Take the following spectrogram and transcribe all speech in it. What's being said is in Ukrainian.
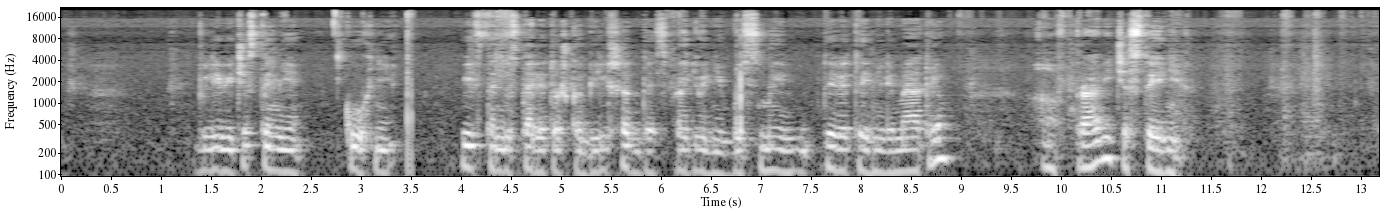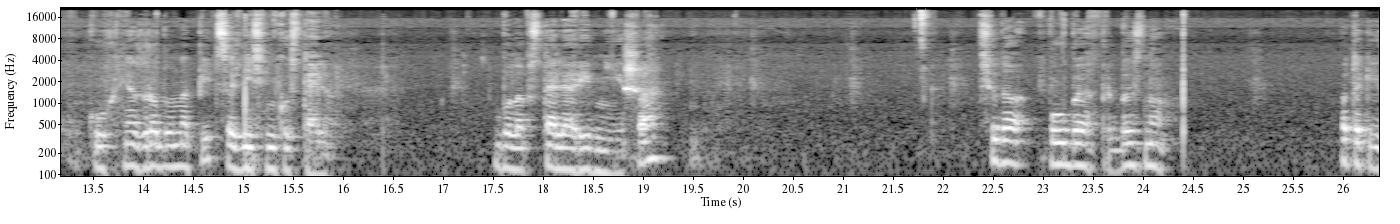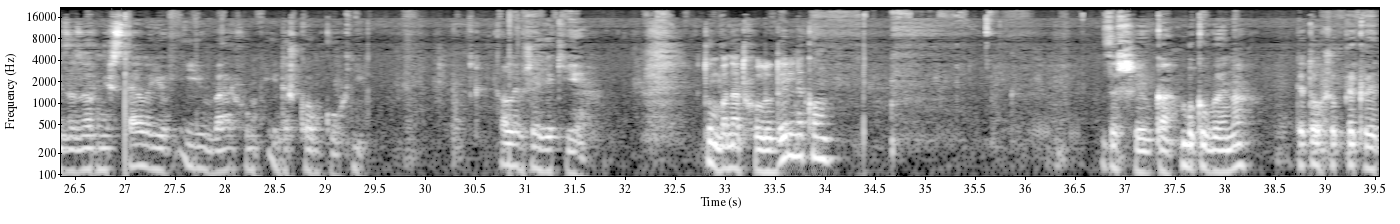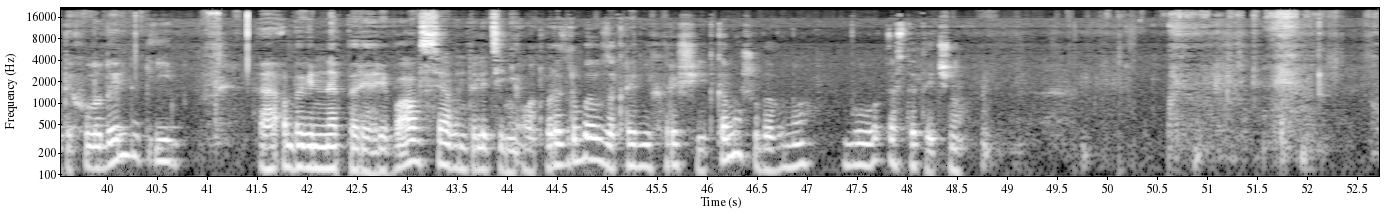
В лівій частині кухні відстань до стелі трошки більша, десь в районі 8-9 мм. А в правій частині кухня зроблена під самісіньку стелю. Була б стеля рівніша. Сюди був би приблизно отакий зазор між стелею і верхом і дашком кухні. Але вже як є. Тумба над холодильником. Зашивка боковина для того, щоб прикрити холодильник і е, аби він не перегрівався, вентиляційні отвори зробив, закрив їх решітками, щоб воно було естетично.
